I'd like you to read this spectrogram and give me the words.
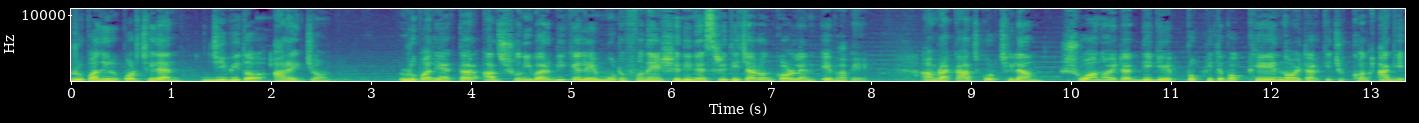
রূপালীর উপর ছিলেন জীবিত আরেকজন। রূপালী আক্তার আজ শনিবার বিকেলে মুঠোফোনে সেদিনের স্মৃতিচারণ করলেন এভাবে। আমরা কাজ করছিলাম সোয়া নয়টার দিকে, প্রকৃতপক্ষে নয়টার কিছুক্ষণ আগে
